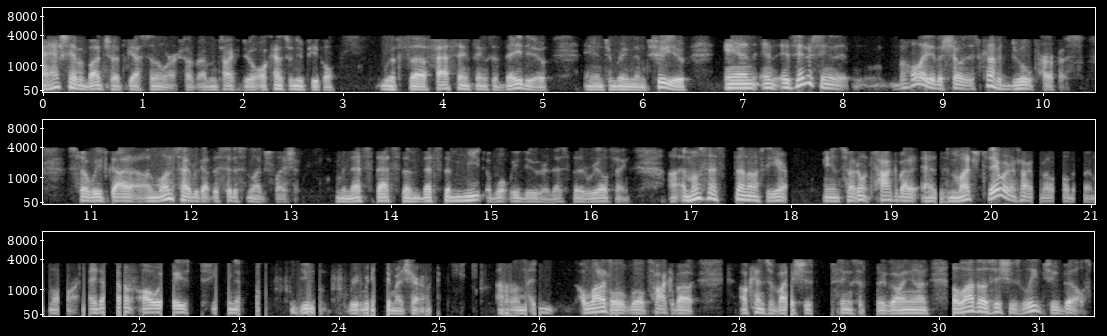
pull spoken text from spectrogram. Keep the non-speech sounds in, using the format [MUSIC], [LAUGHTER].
I actually have a bunch of guests in the works. I've, I've been talking to all kinds of new people with uh, fascinating things that they do and to bring them to you. And, and it's interesting that the whole idea of the show is kind of a dual purpose. So we've got on one side we've got the citizen legislation. I mean that's that's the that's the meat of what we do here. That's the real thing, uh, and most of that's done off the air. And so I don't talk about it as much. Today we're going to talk about it a little bit more. I don't always you know do read my chair. Um, a lot of people will talk about all kinds of issues, things that are going on. A lot of those issues lead to bills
